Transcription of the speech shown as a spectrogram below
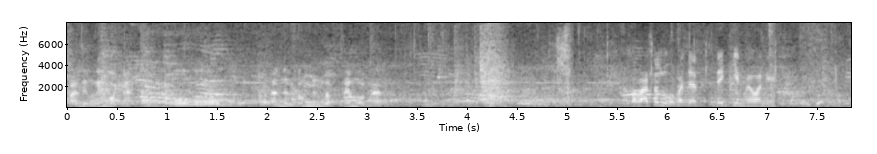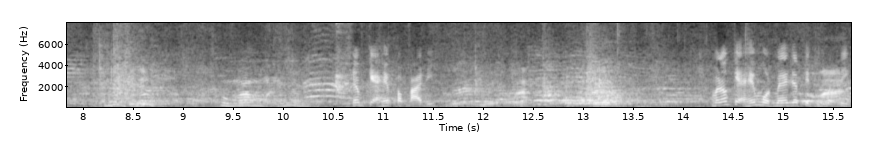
ป้าดึงไม่หมดนะโอ้อันหนึ่งต้องดึงแบบให้หมดนะป๊าป๊าสรุปว่าจะได้กินไหมวันนี้ทีนี้ถุงว่าหมดเชมป์แกะให้ป๊าป๊าดินะมันต้องแกะให้หมดไม่งั้นจะติดถุงพลาสติก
